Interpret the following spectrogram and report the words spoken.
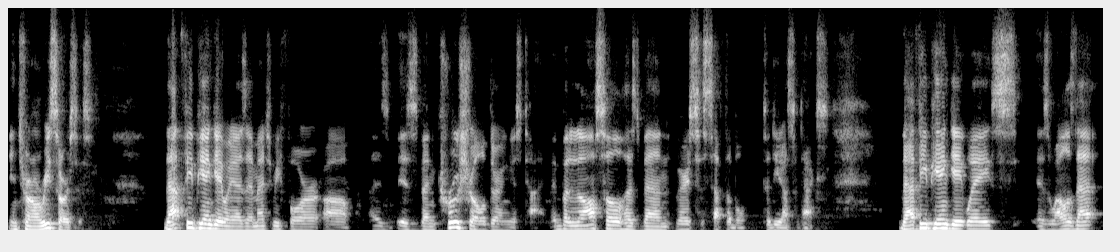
internal resources. That VPN gateway, as I mentioned before, uh, has, has been crucial during this time, but it also has been very susceptible to DDoS attacks. That VPN gateway, as well as that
